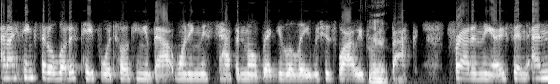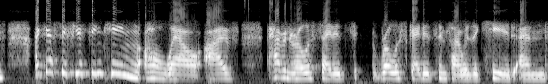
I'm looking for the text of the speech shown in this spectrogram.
and I think that a lot of people were talking about wanting this to happen more regularly, which is why we brought Yeah. it back for out in the open. And I guess if you're thinking, oh wow, I've haven't roller skated roller skated since I was a kid, and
